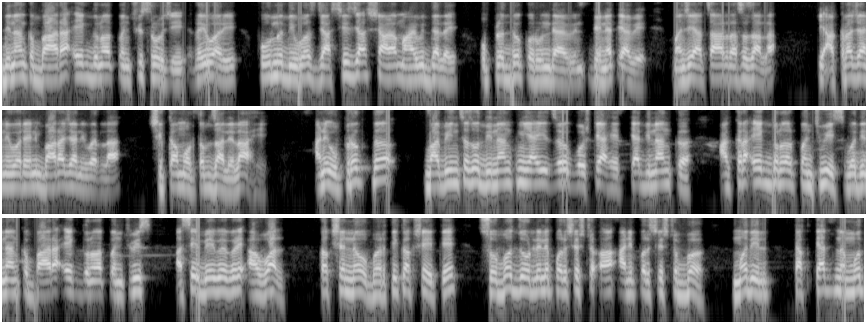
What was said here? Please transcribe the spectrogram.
दिनांक बारा एक दोन हजार पंचवीस रोजी रविवारी पूर्ण दिवस जास्तीत जास्त शाळा महाविद्यालय उपलब्ध करून द्यावे देण्यात यावे. म्हणजे याचा अर्थ असा झाला की अकरा जानेवारी आणि बारा जानेवारीला शिक्कामोर्तब झालेला आहे. आणि उपरोक्त बाबींचा जो दिनांक या जो गोष्टी आहेत त्या दिनांक अकरा एक दोन हजार पंचवीस व दिनांक बारा एक दोन हजार पंचवीस असे वेगवेगळे अहवाल कक्ष नऊ भरती कक्ष येथे सोबत जोडलेले परिशिष्ट अ आणि परिशिष्ट ब मधील तक्त्यात नमूद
